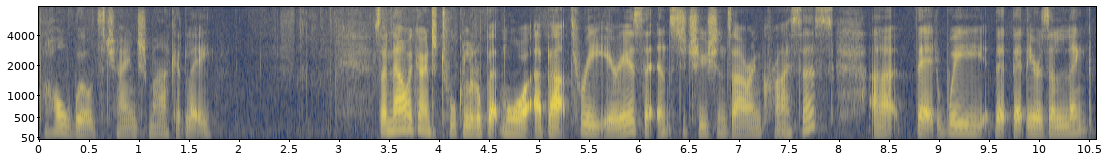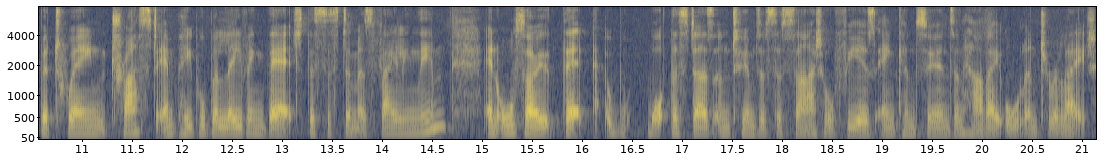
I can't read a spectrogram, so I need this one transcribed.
the whole world's changed markedly. So now we're going to talk a little bit more about three areas that institutions are in crisis, uh, that we that, that there is a link between trust and people believing that the system is failing them, and also that what this does in terms of societal fears and concerns and how they all interrelate.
